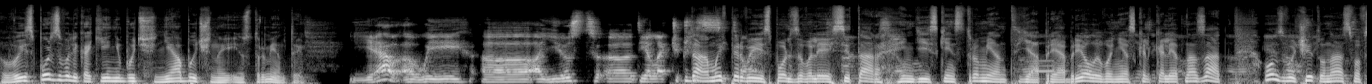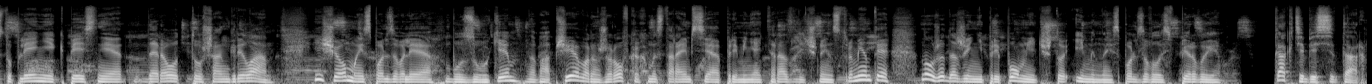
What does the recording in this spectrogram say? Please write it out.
Вы использовали какие-нибудь необычные инструменты? Uh, uh, uh, да, мы впервые использовали ситар, индийский инструмент. Я приобрел его несколько лет назад. Он звучит у нас во вступлении к песне «The Road to Shangri-La». Еще мы использовали бузуки. Вообще, в аранжировках мы стараемся применять различные инструменты, но уже даже не припомнить, что именно использовалось впервые. Как тебе ситар?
